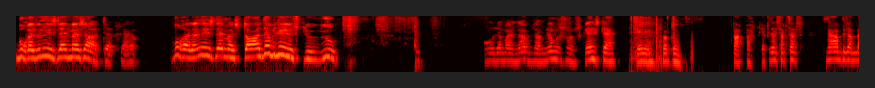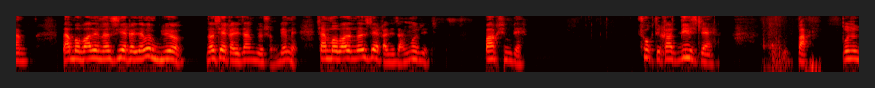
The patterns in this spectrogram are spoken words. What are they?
bu kadın izlenmez artık. Yani bu kadın izlenmez. Dağda bile izliyor. Yuh. O zaman ne yapacağım biliyor musunuz gençler? Gelin bakın. Bak bak yaklaş yaklaş. Ne yapacağım ben? Ben bu balığı nasıl yakalayacağımı biliyorum. Nasıl yakalayacağım biliyorsun değil mi? Sen bu balığı nasıl yakalayacaksın Mucit? Bak şimdi. Çok dikkatli izle. Bak. Bunu,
